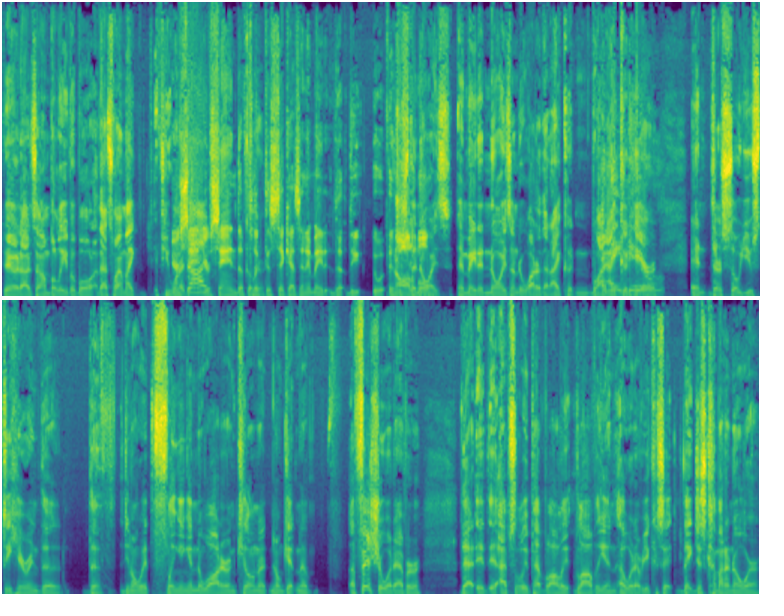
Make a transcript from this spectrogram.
dude, it's unbelievable. That's why I'm like, if you You're want to saying you're saying the flick there. the stick as in it made the the uh, an Just audible the noise. It made a noise underwater that I couldn't. Well, And I could knew- hear, and they're so used to hearing the the you know it flinging in the water and killing it, you know, getting a a fish or whatever. That it, it absolutely Pavlovian or uh, whatever you could say. They just come out of nowhere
